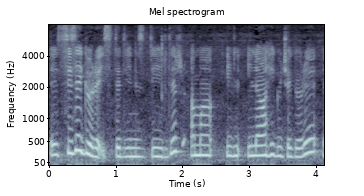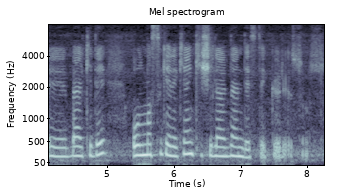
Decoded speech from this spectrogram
e, size göre istediğiniz değildir ama il- ilahi güce göre e, belki de olması gereken kişilerden destek görüyorsunuz.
